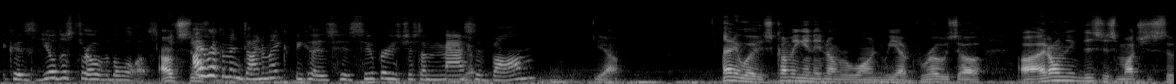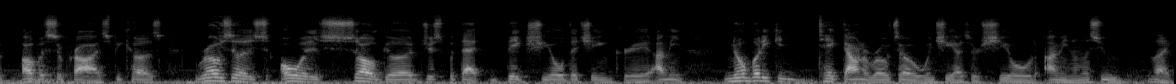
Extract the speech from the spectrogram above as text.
Because you'll just throw over the walls. I would still, I recommend Dynamike because his super is just a massive bomb. yeah. Anyways, coming in at number one, we have Rosa. Uh, I don't think this is much of a surprise because Rosa is always so good just with that big shield that she can create. I mean, nobody can take down a Rosa when she has her shield. I mean, unless you like,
